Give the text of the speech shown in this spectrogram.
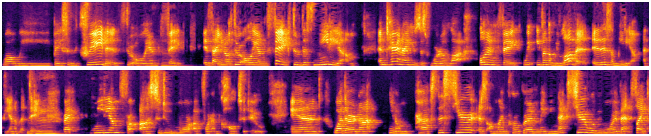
what we basically created through Olea and mm-hmm. Fig is that you know through Olea and Fig through this medium and Terry and I use this word a lot Olea and Fig we, even though we love it it is a medium at the end of the day mm-hmm. right medium for us to do more of what I'm called to do and whether or not you know perhaps this year is online program maybe next year will be more events like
